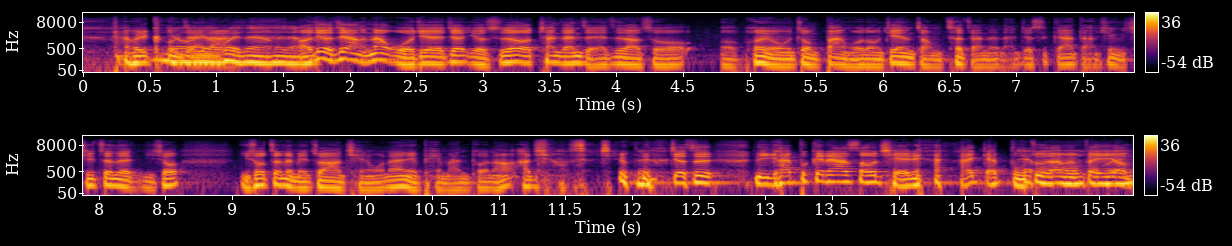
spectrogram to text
他会控在那，会这样会这样。哦，就这样。那我觉得就有时候参展者也知道说。哦，朋友，我们这种办活动，今天找我们策展的人，就是跟他打讯。其实真的，你说，你说真的没赚到钱，我那也赔蛮多。然后阿吉老师就 就是，你还不跟人家收钱，你还还补助他们费用。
